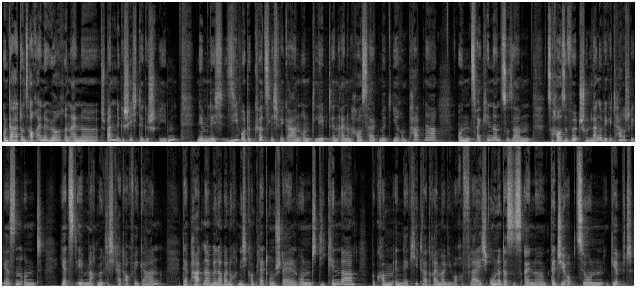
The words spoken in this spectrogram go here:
Und da hat uns auch eine Hörerin eine spannende Geschichte geschrieben, nämlich sie wurde kürzlich vegan und lebt in einem Haushalt mit ihrem Partner und zwei Kindern zusammen. Zu Hause wird schon lange vegetarisch gegessen und jetzt eben nach Möglichkeit auch vegan. Der Partner will aber noch nicht komplett umstellen und die Kinder bekommen in der Kita dreimal die Woche Fleisch, ohne dass es eine Veggie-Option gibt.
